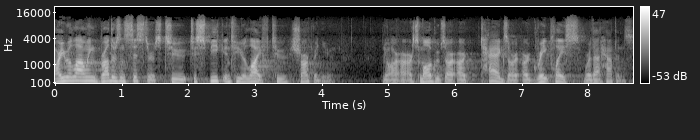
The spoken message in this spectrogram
Are you allowing brothers and sisters to, to speak into your life to sharpen you? You know, our, our small groups, our, our tags are, are a great place where that happens.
